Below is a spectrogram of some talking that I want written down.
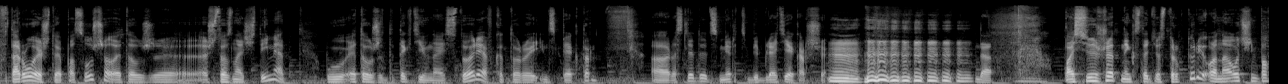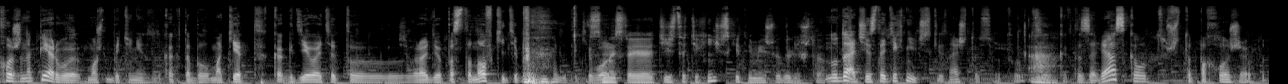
Второе, что я послушал, это уже... э, Что значит имя? Это уже детективная история, в которой инспектор э, расследует смерть библиотекарши. М. Да. По сюжетной, кстати, структуре она очень похожа на первую. Может быть, у них как-то был макет, как делать эту радиопостановки, типа, В смысле, чисто технически ты имеешь в виду или что? ну да, чисто технически, знаешь, то есть вот, вот А. как-то завязка, вот что-то похожее. Вот,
